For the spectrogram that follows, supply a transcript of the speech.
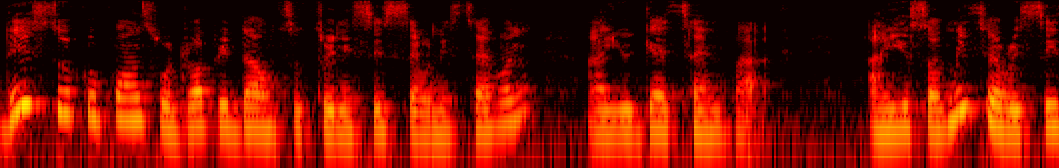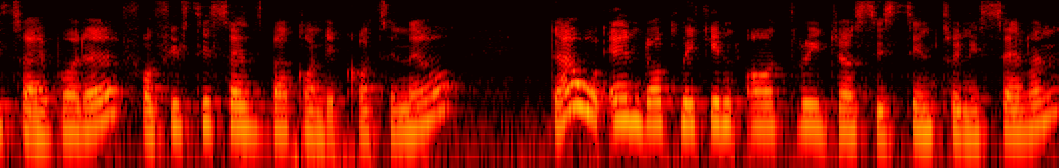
These two coupons will drop it down to $26.77 and you get 10 back and you submit your receipt to iBorder for 50 cents back on the Cottonelle, that will end up making all three just 16.27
